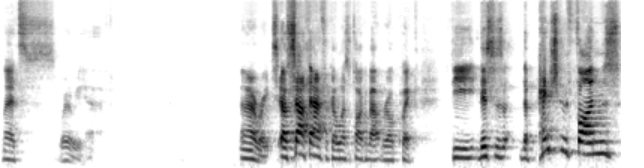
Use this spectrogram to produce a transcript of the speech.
Let's where do we have? All right. Uh, South Africa, let's talk about real quick. The this is the pension funds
